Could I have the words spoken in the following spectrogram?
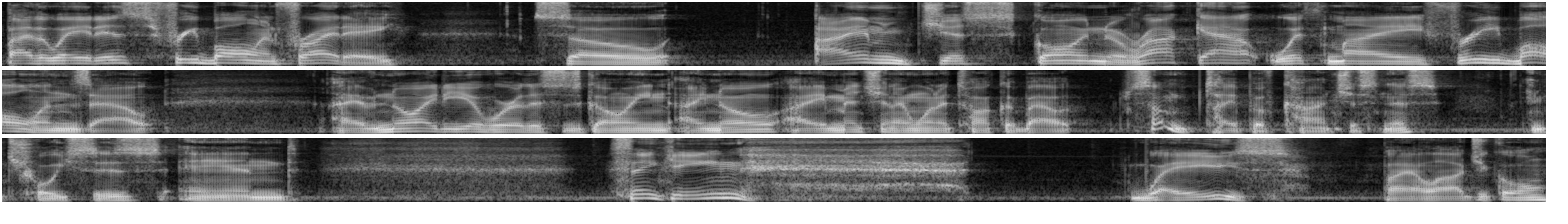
By the way, it is free ball on Friday, so I'm just going to rock out with my free ballins out. I have no idea where this is going. I know I mentioned I want to talk about some type of consciousness and choices and thinking ways biological,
